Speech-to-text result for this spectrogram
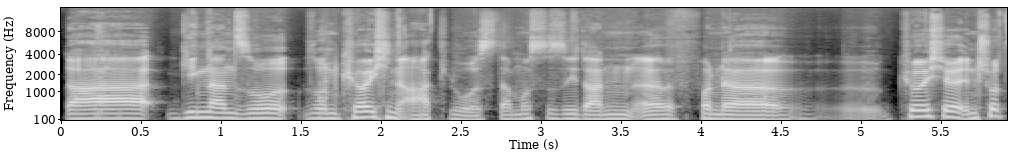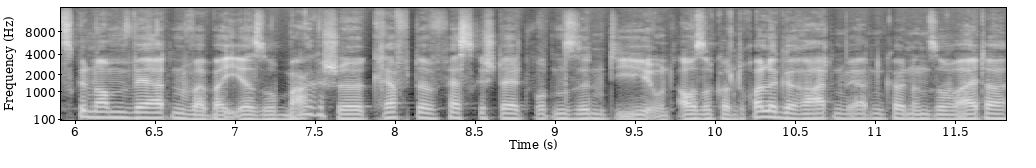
Da ging dann so, so ein Kirchenarg los. Da musste sie dann äh, von der äh, Kirche in Schutz genommen werden, weil bei ihr so magische Kräfte festgestellt worden sind, die und außer Kontrolle geraten werden können und so weiter.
